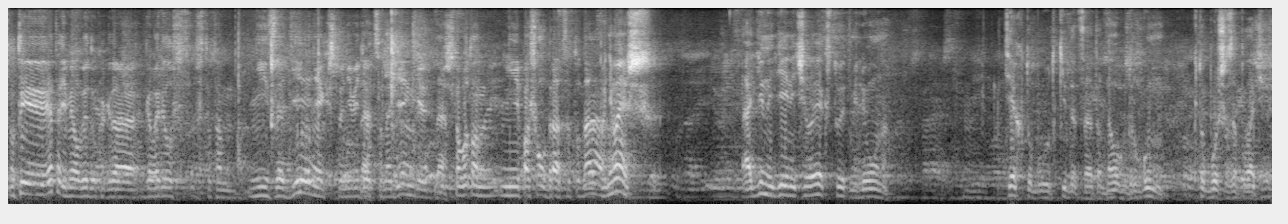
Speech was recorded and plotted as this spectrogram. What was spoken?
Ну, ты это имел в виду, когда говорил, что, что там не из-за денег, что не ведется на деньги, Да. что вот он не пошел драться туда. Понимаешь, один идейный человек стоит миллиона. тех, кто будут кидаться от одного к другому, кто больше заплатит.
